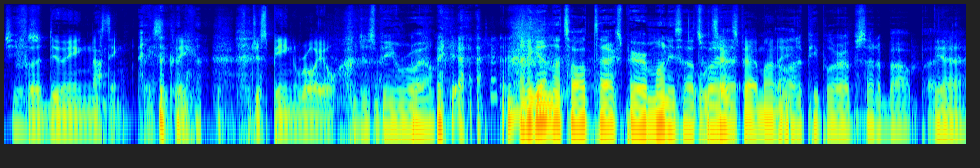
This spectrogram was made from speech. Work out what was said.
Jeez, for doing nothing, basically, for just being royal. for just being royal. yeah, and again, that's all taxpayer money, so that's All what taxpayer a money. a lot of people are upset about. But Yeah.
